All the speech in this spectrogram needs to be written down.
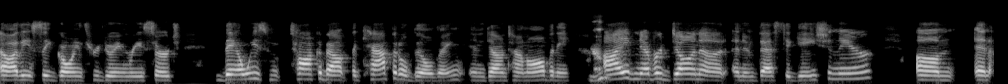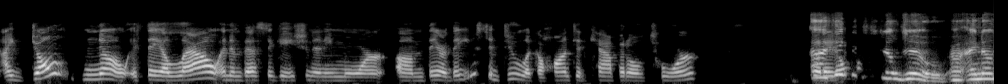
obviously going through doing research. They always talk about the Capitol building in downtown Albany. Yeah. I've never done a, an investigation there. Um, and I don't know if they allow an investigation anymore um, there. They used to do like a haunted Capitol tour. I I think don't- they still do. Uh, I know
